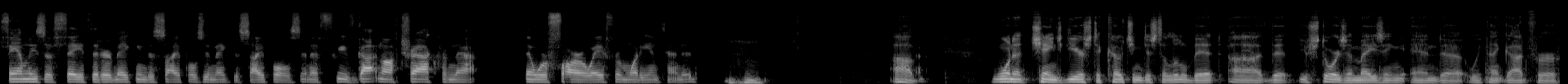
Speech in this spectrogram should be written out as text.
families of faith that are making disciples who make disciples and if we've gotten off track from that then we're far away from what he intended mm-hmm. uh, want to change gears to coaching just a little bit. Uh, that your story is amazing, and uh, we thank God for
